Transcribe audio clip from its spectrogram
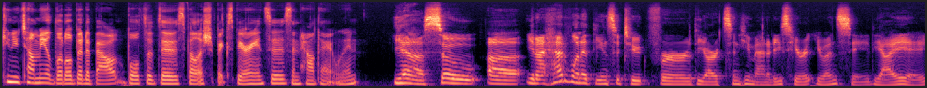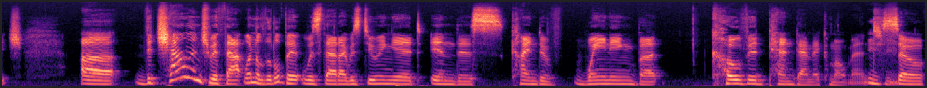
Can you tell me a little bit about both of those fellowship experiences and how that went? Yeah, so uh, you know, I had one at the Institute for the Arts and Humanities here at UNC, the IAH. Uh, the challenge with that one a little bit was that I was doing it in this kind of waning but COVID pandemic moment. Mm-hmm. So,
